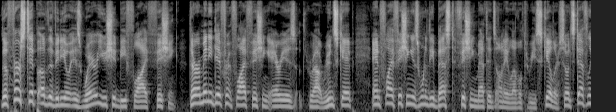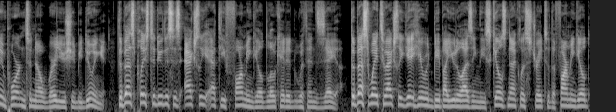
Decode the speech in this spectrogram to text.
The first tip of the video is where you should be fly fishing. There are many different fly fishing areas throughout RuneScape, and fly fishing is one of the best fishing methods on a level 3 skiller, so it's definitely important to know where you should be doing it. The best place to do this is actually at the farming guild located within Zeah. The best way to actually get here would be by utilizing the skills necklace straight to the farming guild.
